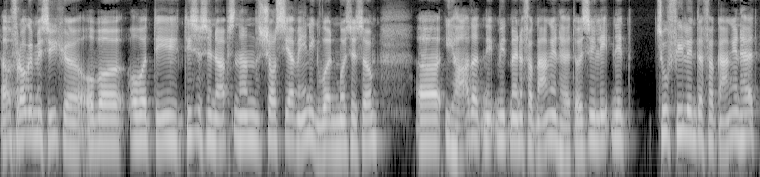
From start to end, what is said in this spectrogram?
Aber frage mich sicher, aber, aber die, diese Synapsen haben schon sehr wenig geworden, muss ich sagen. Äh, ich hadert nicht mit meiner Vergangenheit. Also ich lebe nicht zu viel in der Vergangenheit.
